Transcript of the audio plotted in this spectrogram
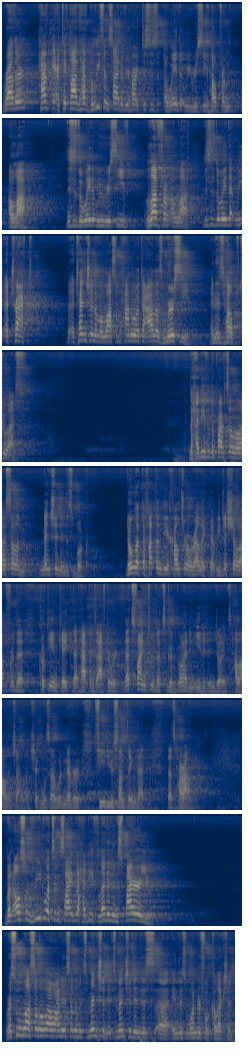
Rather, have i'tiqad, have belief inside of your heart. This is a way that we receive help from Allah. This is the way that we receive love from Allah. This is the way that we attract the attention of Allah subhanahu wa ta'ala's mercy and His help to us. The hadith of the Prophet mentioned in this book. Don't let the khatam be a cultural relic that we just show up for the cookie and cake that happens afterward. That's fine too, that's good. Go ahead and eat it, enjoy it. It's halal, inshallah. Sheikh Musa would never feed you something that, that's haram. But also read what's inside the hadith, let it inspire you. Rasulullah sallallahu alayhi wasallam, it's mentioned, it's mentioned in this, uh, in this wonderful collection.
